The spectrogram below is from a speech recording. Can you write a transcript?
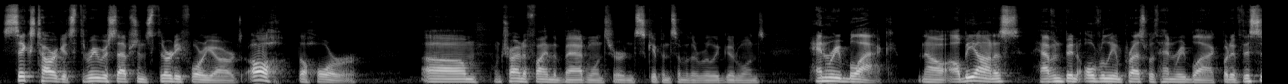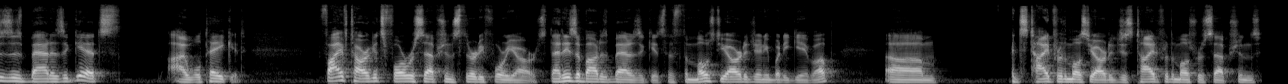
Six targets, three receptions, 34 yards. Oh, the horror. Um, I'm trying to find the bad ones here and skipping some of the really good ones. Henry Black. Now, I'll be honest, haven't been overly impressed with Henry Black, but if this is as bad as it gets, I will take it. Five targets, four receptions, 34 yards. That is about as bad as it gets. That's the most yardage anybody gave up. Um, it's tied for the most yardage, it's tied for the most receptions,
